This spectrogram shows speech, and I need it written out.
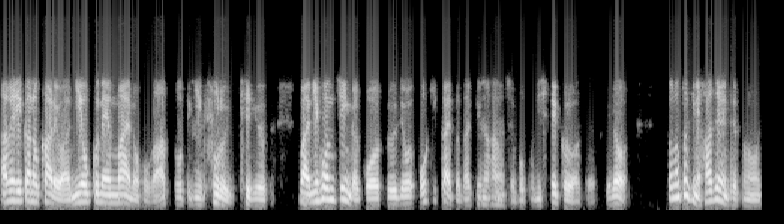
アメリカの彼は2億年前の方が圧倒的に古いっていう、まあ日本人がこう数字を置き換えただけの話を僕にしてくるわけですけど、その時に初めてその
